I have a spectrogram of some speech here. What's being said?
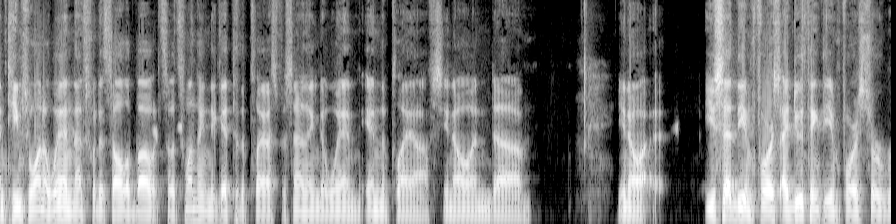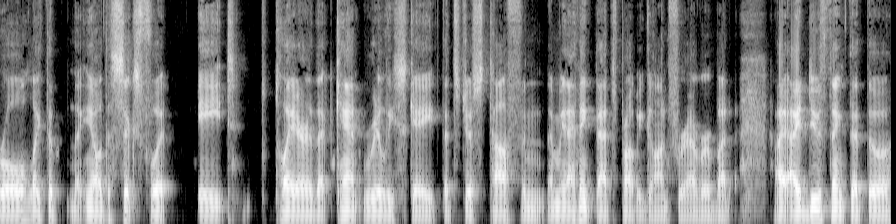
and teams want to win. That's what it's all about. So it's one thing to get to the playoffs, but it's another thing to win in the playoffs, you know, and uh, you know, you said the enforcer. I do think the enforcer role, like the you know the six foot eight player that can't really skate, that's just tough. And I mean, I think that's probably gone forever. But I, I do think that the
